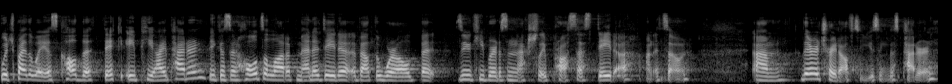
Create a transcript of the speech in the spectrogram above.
which by the way is called the thick API pattern because it holds a lot of metadata about the world, but Zookeeper doesn't actually process data on its own. Um, there are trade-offs to using this pattern.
